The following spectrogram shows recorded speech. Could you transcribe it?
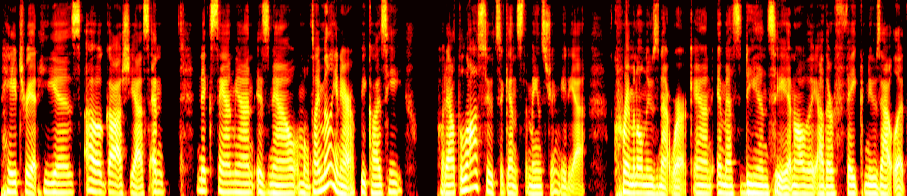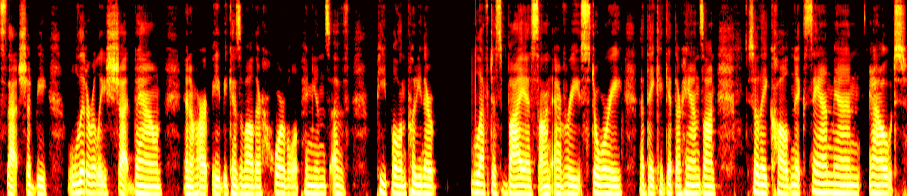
patriot he is. Oh gosh, yes. And Nick Sandmann is now a multimillionaire because he put out the lawsuits against the mainstream media Criminal News Network and MSDNC and all the other fake news outlets that should be literally shut down in a heartbeat because of all their horrible opinions of people and putting their leftist bias on every story that they could get their hands on. So they called Nick Sandmann out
